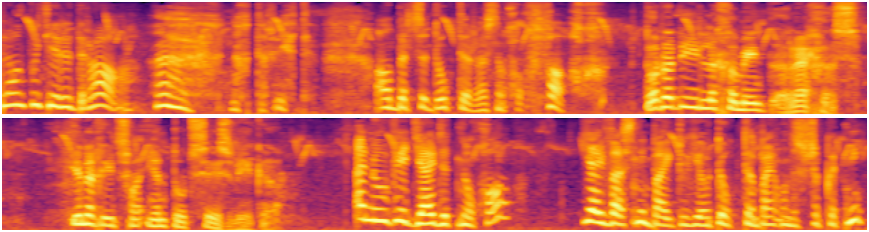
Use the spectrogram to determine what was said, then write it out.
lank moet jy dit dra? Ag, nigter weet. Albert se dokter was nogal vaag. Totdat die ligament reg is. Enigiets van 1 tot 6 weke. En hoe weet jy dit nogal? Jy was nie by toe jou dokter my ondersoek het nie.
